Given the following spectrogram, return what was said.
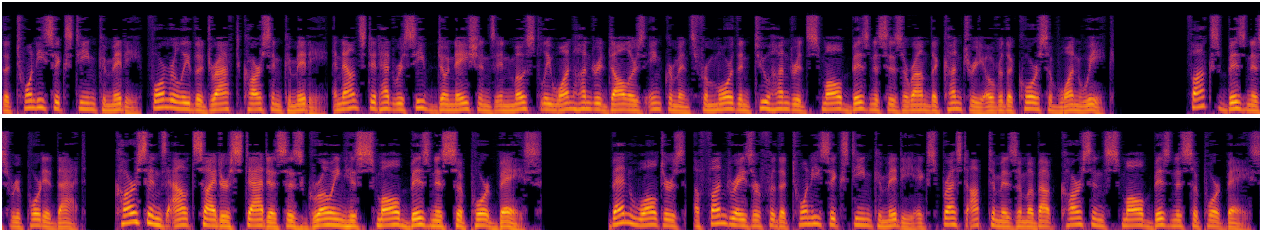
the 2016 committee formerly the Draft Carson Committee announced it had received donations in mostly $100 increments from more than 200 small businesses around the country over the course of one week. Fox Business reported that, "...Carson's outsider status is growing his small business support base." Ben Walters, a fundraiser for the 2016 committee expressed optimism about Carson's small business support base.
